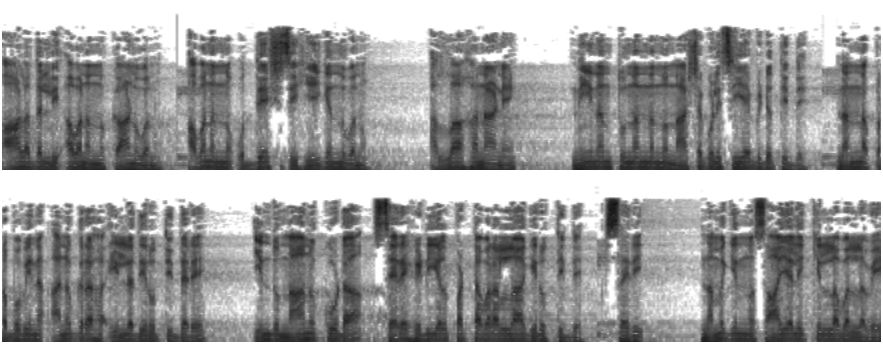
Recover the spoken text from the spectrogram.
ಆಳದಲ್ಲಿ ಅವನನ್ನು ಕಾಣುವನು. ಅವನನ್ನು ಉದ್ದೇಶಿಸಿ ಹೀಗೆನ್ನುವನು. ಅಲ್ಲಾಹನಾಣೆ ನೀನಂತೂ ನನ್ನನ್ನು ನಾಶಗೊಳಿಸಿಯೇ ಬಿಡುತ್ತಿದ್ದೆ. ನನ್ನ ಪ್ರಭುವಿನ ಅನುಗ್ರಹ ಇಲ್ಲದಿರುತ್ತಿದ್ದರೆ ಇಂದು ನಾನು ಕೂಡ ಸೆರೆ ಹಿಡಿಯಲ್ಪಟ್ಟವರಲ್ಲಾಗಿರುತ್ತಿದ್ದೆ ಸರಿ, ನಮಗಿನ್ನು ಸಾಯಲಿಕ್ಕಿಲ್ಲವಲ್ಲವೇ?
